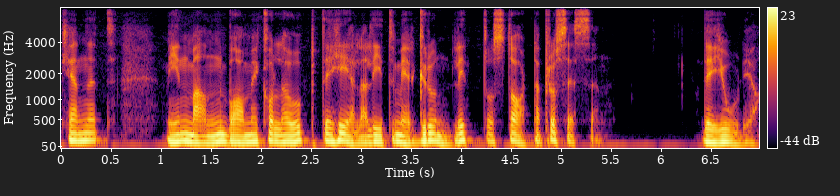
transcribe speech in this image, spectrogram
Kenneth, min man bad mig kolla upp det hela lite mer grundligt och starta processen. Det gjorde jag.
